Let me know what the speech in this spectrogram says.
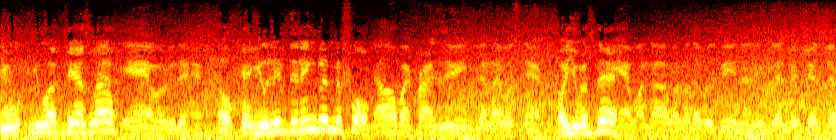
You you work here as well? Yeah, we'll do that. Okay, you lived in England before? No, my friends living in England. I was there. Oh, you was there? Yeah, one uh, one I was in uh, England, Manchester.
